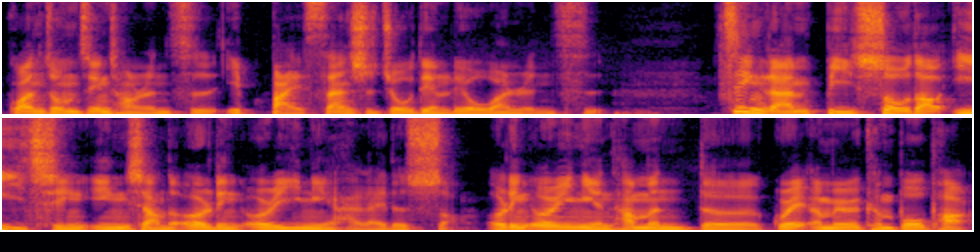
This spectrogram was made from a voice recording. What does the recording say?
观众进场人次一百三十九点六万人次。竟然比受到疫情影响的二零二一年还来得少。二零二一年他们的 Great American Ballpark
